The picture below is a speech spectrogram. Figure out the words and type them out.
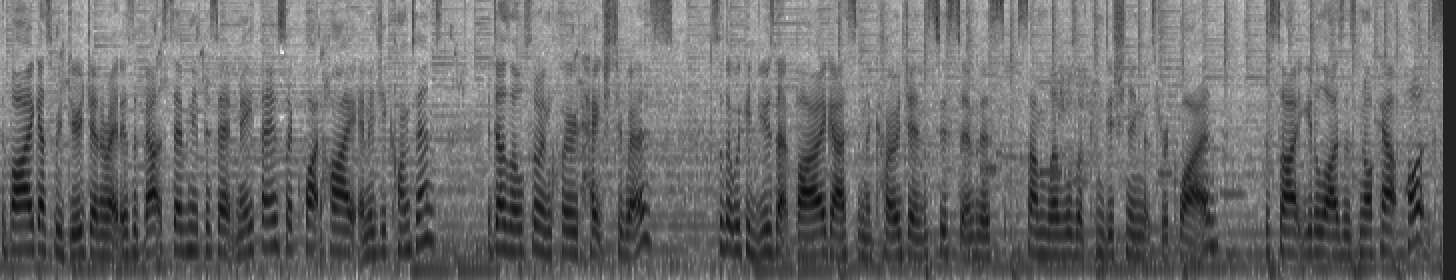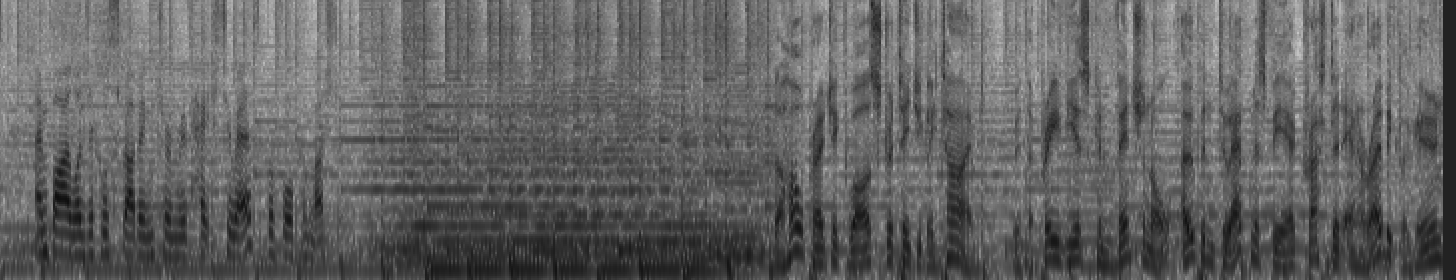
The biogas we do generate is about 70% methane, so quite high energy content. It does also include H2S, so that we could use that biogas in the cogen system. There's some levels of conditioning that's required. The site utilises knockout pots and biological scrubbing to remove H2S before combustion. The whole project was strategically timed, with the previous conventional open to atmosphere crusted anaerobic lagoon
